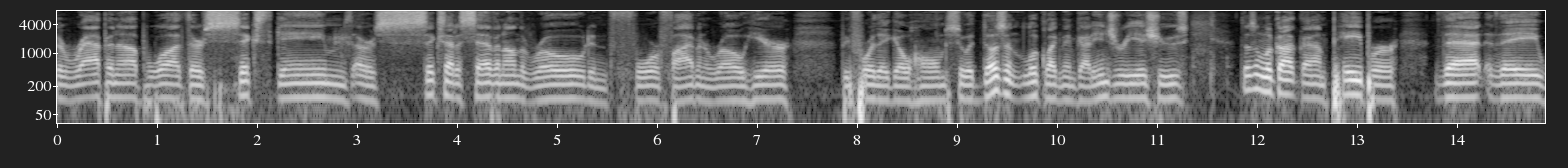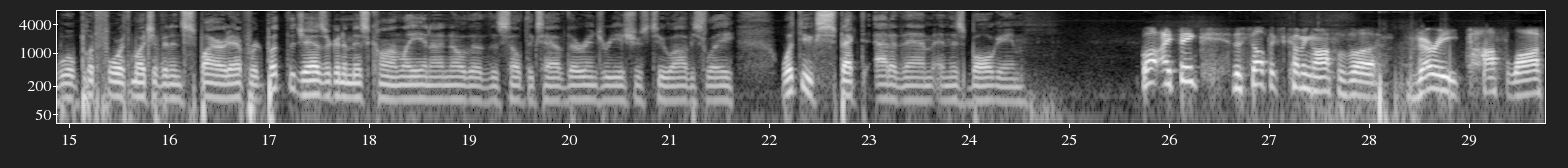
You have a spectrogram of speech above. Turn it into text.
they're wrapping up what their sixth games or six out of seven on the road and four or five in a row here before they go home. So it doesn't look like they've got injury issues. It doesn't look like on paper that they will put forth much of an inspired effort. But the Jazz are going to miss Conley, and I know the the Celtics have their injury issues too. Obviously, what do you expect out of them in this ball game? Well, I think the Celtics coming off of a very tough loss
